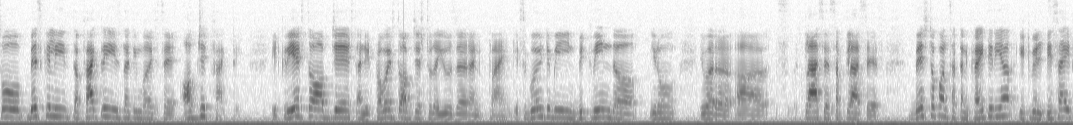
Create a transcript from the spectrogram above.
So basically the factory is nothing but it's a object factory. It creates the objects and it provides the objects to the user and client. It's going to be in between the you know your uh, uh, classes subclasses based upon certain criteria it will decide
